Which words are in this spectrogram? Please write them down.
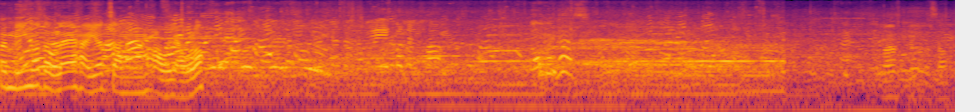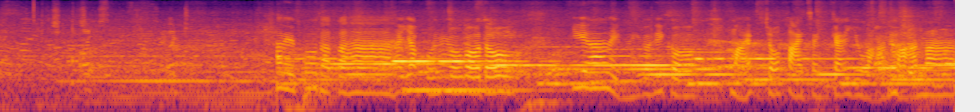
佢面嗰度呢係一浸牛油咯。 哈利波特啊，喺日本嗰個都，依家嚟美國呢個買咗快證，梗係要玩玩啦。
